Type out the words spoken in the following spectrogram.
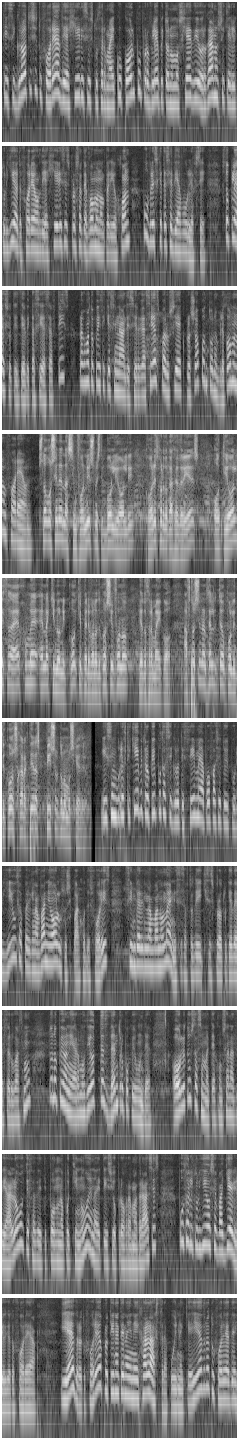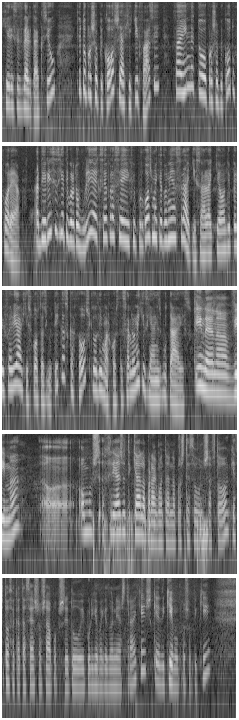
Τη συγκρότηση του φορέα διαχείρισης του θερμαϊκού κόλπου προβλέπει το νομοσχέδιο Οργάνωση και Λειτουργία των Φορέων Διαχείρισης Προστατευόμενων Περιοχών που βρίσκεται σε διαβούλευση. Στο πλαίσιο της διαδικασίας αυτής, πραγματοποιήθηκε συνάντηση εργασίας παρουσία εκπροσώπων των εμπλεκόμενων φορέων. Στόχος είναι να συμφωνήσουμε στην πόλη όλοι, χωρίς πρωτοκαθεδρίες, ότι όλοι θα έχουμε ένα κοινωνικό και περιβαλλοντικό σύμφωνο για το θερμαϊκό. Αυτός είναι, αν θέλετε, ο πολιτικός χαρακτήρας πίσω από το νομοσχέδιο. Η Συμβουλευτική Επιτροπή που θα συγκροτηθεί με απόφαση του Υπουργείου θα περιλαμβάνει όλους τους υπάρχοντες φορείς, συμπεριλαμβανομένοι της αυτοδιοίκησης πρώτου και δεύτερου βαθμού, των οποίων οι αρμοδιότητες δεν τροποποιούνται. Όλοι τους θα συμμετέχουν σε ένα διάλογο και θα διατυπώνουν από κοινού ένα ετήσιο πρόγραμμα δράσης που θα λειτουργεί ως Ευαγγέλιο για το φορέα. Η έδρα του φορέα προτείνεται να είναι η Χαλάστρα, που είναι και η έδρα του φορέα διαχείρισης ΔΕΛΤΑ Αξιού, και το προσωπικό σε αρχική φάση θα είναι το προσωπικό του φορέα. Αντιρρήσεις για την πρωτοβουλία εξέφρασε η Υφυπουργός Μακεδονίας Θράκης, αλλά και ο Αντιπεριφερειάρχης Κώστας Γιουτίκας, καθώς και ο Δήμαρχος Θεσσαλονίκης Γιάννης Μπουτάρης. Είναι ένα βήμα όμως χρειάζονται και άλλα πράγματα να προσθεθούν σε αυτό και αυτό θα καταθέσω ως άποψη του Υπουργείου Μακεδονίας Τράκης και δική μου προσωπική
